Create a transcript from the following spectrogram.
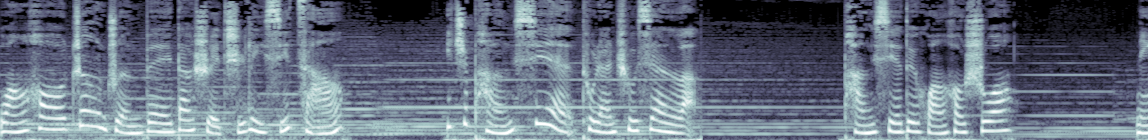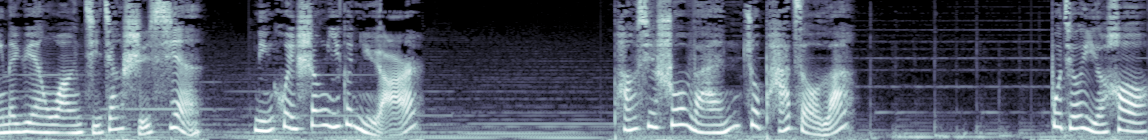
王后正准备到水池里洗澡。一只螃蟹突然出现了。螃蟹对皇后说：“您的愿望即将实现，您会生一个女儿。”螃蟹说完就爬走了。不久以后，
